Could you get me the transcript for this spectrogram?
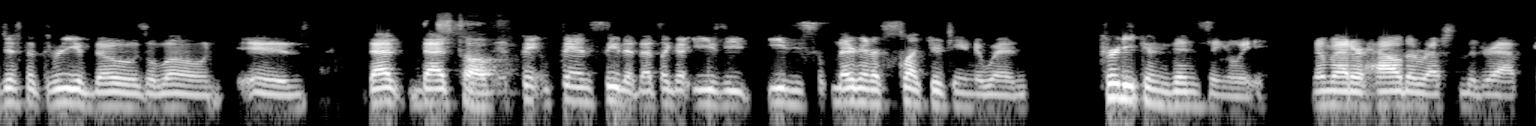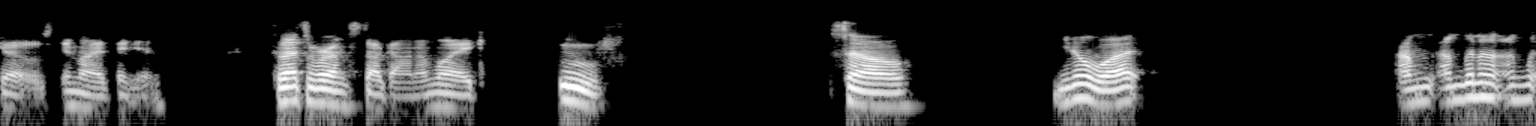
just the three of those alone is that that's tough. Fans see that that's like an easy, easy. They're to select your team to win pretty convincingly, no matter how the rest of the draft goes, in my opinion. So that's where I'm stuck on. I'm like, oof. So, you know what? I'm I'm gonna I'm uh,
